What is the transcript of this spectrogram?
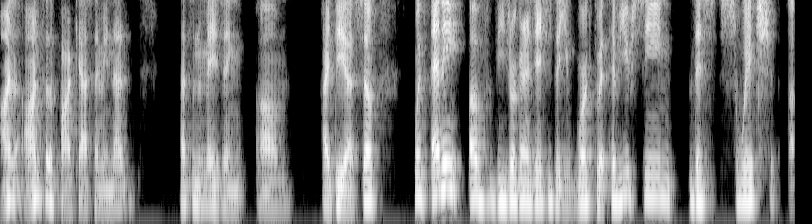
on onto the podcast i mean that that's an amazing um, idea. So, with any of these organizations that you've worked with, have you seen this switch uh,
